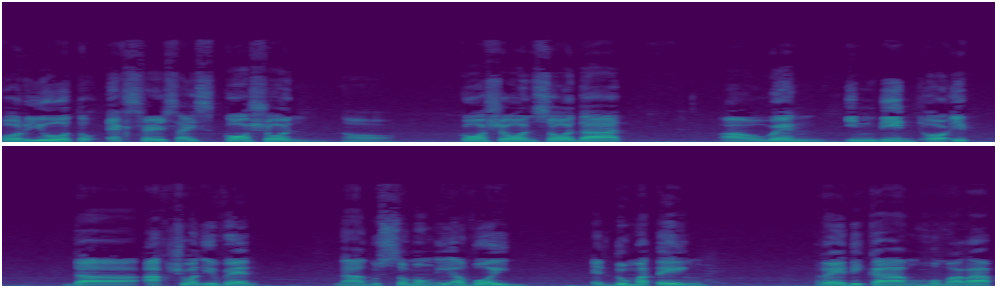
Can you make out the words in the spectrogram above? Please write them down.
for you to exercise caution. Oh. Caution so that uh, when indeed or if the actual event na gusto mong i-avoid eh dumating, ready kang humarap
